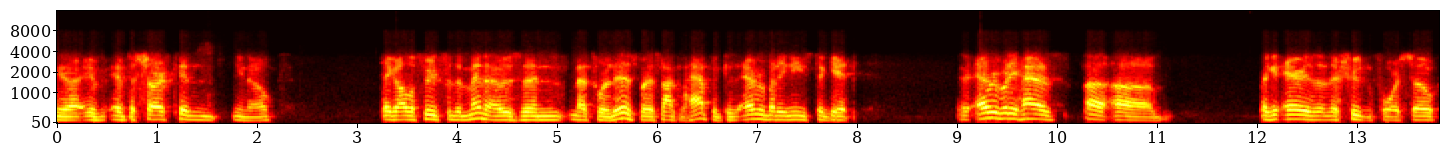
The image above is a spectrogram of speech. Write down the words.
you know, if if the shark can, you know, take all the food for the minnows, then that's what it is. But it's not going to happen because everybody needs to get. Everybody has a, a like an area that they're shooting for. So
